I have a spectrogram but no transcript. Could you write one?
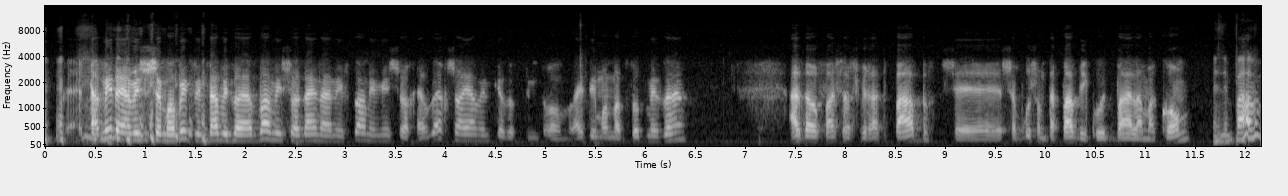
תמיד היה מישהו שמרביץ, אם דוד לא היה בא, מישהו עדיין היה נפצע ממישהו אחר. זה איכשהו היה מין כזה סינדרום, הייתי מאוד מבסוט מזה. עד ההופעה של שבירת פאב, ששברו שם את הפאב והיכו את בעל המקום. איזה פעם?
